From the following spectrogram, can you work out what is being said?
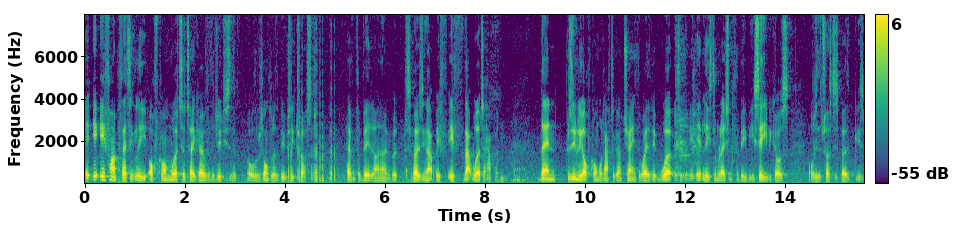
If hypothetically Ofcom were to take over the duties of the, or the responsibility of the BBC Trust, heaven forbid, I know, but supposing that, if, if that were to happen, then presumably Ofcom would have to go and change the way that it i- at least in relation to the BBC, because obviously the Trust is both, is,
